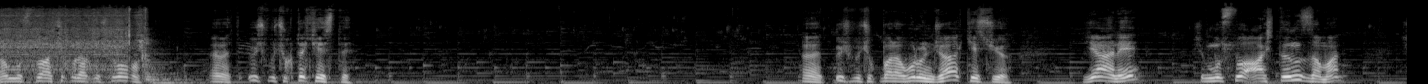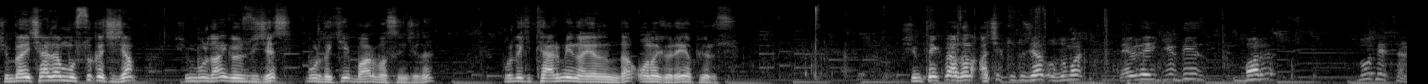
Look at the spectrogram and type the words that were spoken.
Ben musluğu açık bırakmıştım ama. Evet. Üç buçukta kesti. Evet. Üç buçuk bara vurunca kesiyor. Yani şimdi musluğu açtığınız zaman Şimdi ben içeriden musluk açacağım. Şimdi buradan gözleyeceğiz. Buradaki bar basıncını. Buradaki termin ayarını da ona göre yapıyoruz. Şimdi tekrardan açık tutacağız. O zaman devreye girdiği barı not et sen.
